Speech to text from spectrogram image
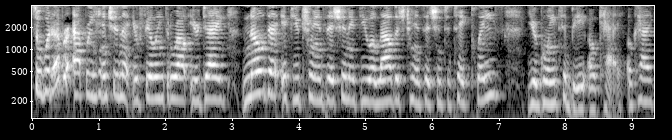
So, whatever apprehension that you're feeling throughout your day, know that if you transition, if you allow this transition to take place, you're going to be okay. Okay.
